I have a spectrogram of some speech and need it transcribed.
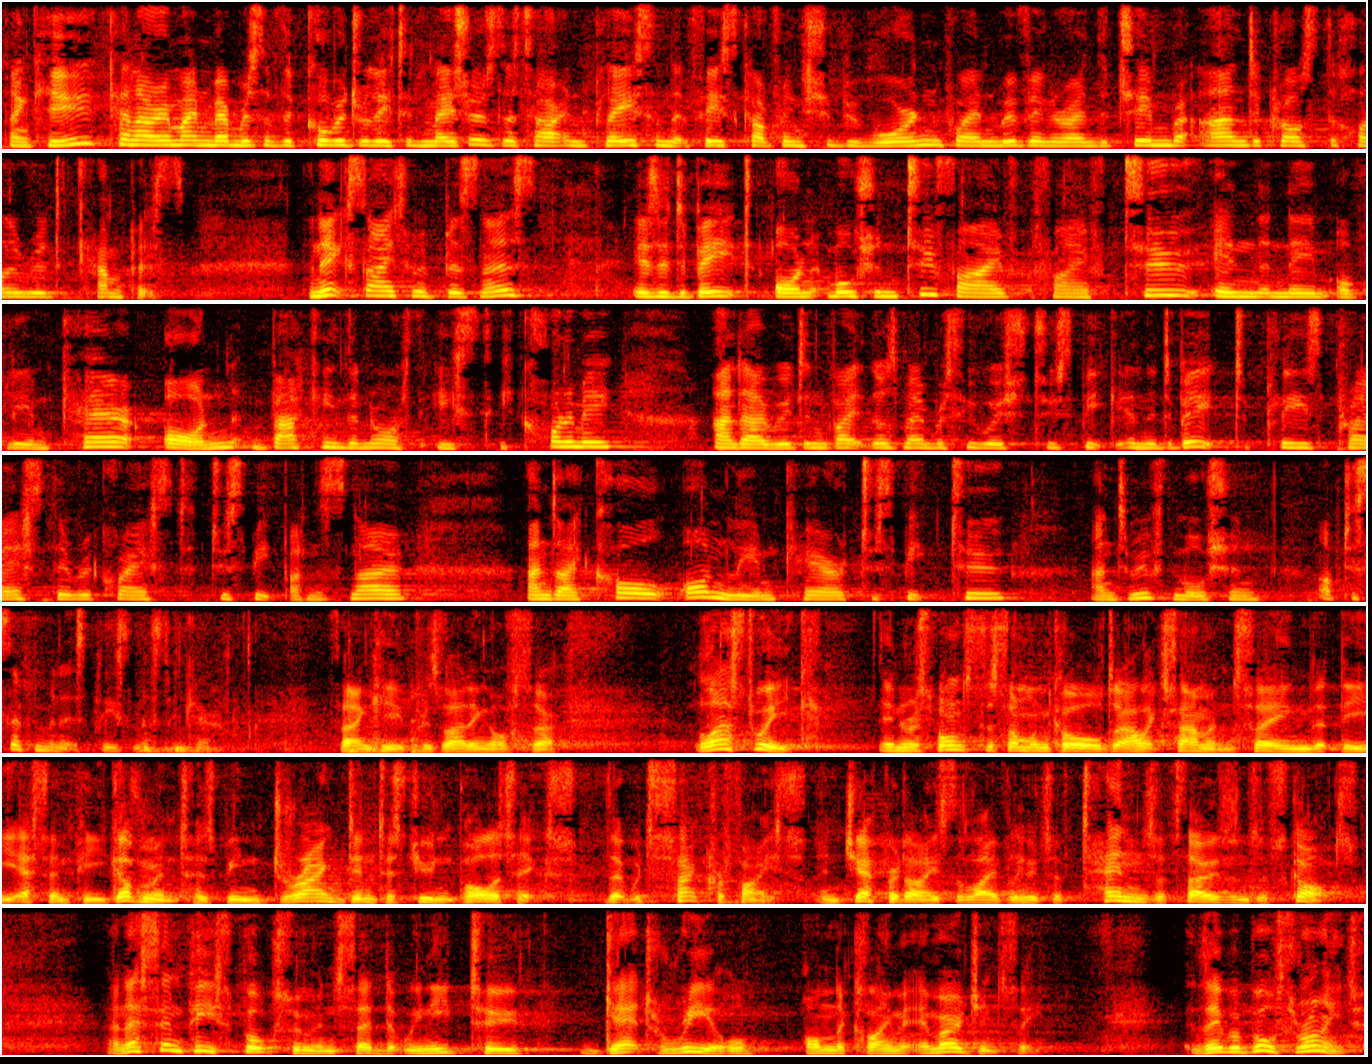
Thank you. Can I remind members of the COVID-related measures that are in place and that face coverings should be worn when moving around the Chamber and across the Holyrood campus? The next item of business is a debate on motion 2552 in the name of Liam Kerr on backing the North East economy and I would invite those members who wish to speak in the debate to please press the request to speak buttons now and I call on Liam Kerr to speak to and to move the motion up to seven minutes please Mr Kerr. Thank you, presiding officer. Last week, in response to someone called Alex Salmon saying that the SNP government has been dragged into student politics that would sacrifice and jeopardise the livelihoods of tens of thousands of Scots, an SNP spokeswoman said that we need to get real on the climate emergency. They were both right.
